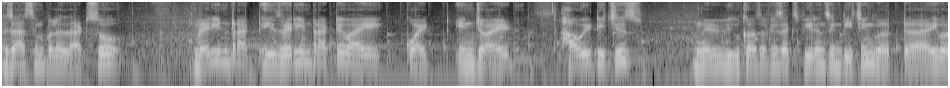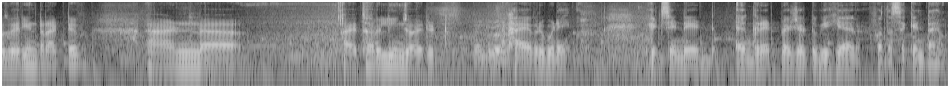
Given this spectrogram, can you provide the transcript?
is as simple as that so very interact is very interactive I quite enjoyed how he teaches may be because of his experience in teaching but he was very interactive and uh, I thoroughly enjoyed it. Hi, everybody. It's indeed a great pleasure to be here for the second time.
